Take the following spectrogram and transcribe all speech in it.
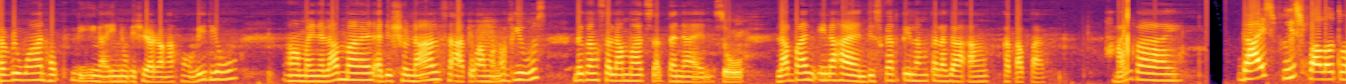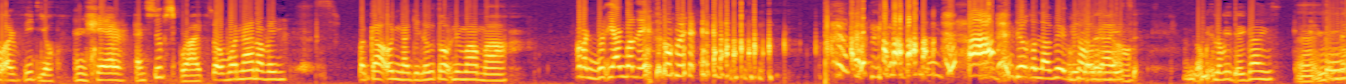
everyone. Hopefully nga inyong i-share ang akong video. Uh, may nalaman additional sa ato ang mga views. Daghang salamat sa tanan. So laban inahan diskarte lang talaga ang katapat. Bye bye Guys, please follow to our video and share and subscribe. So, wala namin pagkaon nga giluto ni Mama. Parang yan ko na yun. Joke lang, baby. So, guys. lami lami day guys eh ina ina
